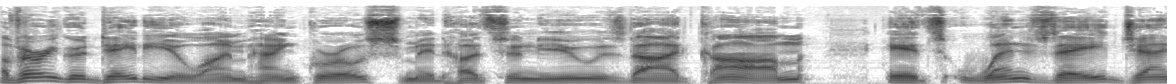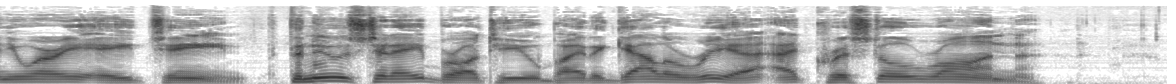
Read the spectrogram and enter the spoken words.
A very good day to you. I'm Hank Gross, MidHudsonNews.com. It's Wednesday, January 18th. The news today brought to you by the Galleria at Crystal Run.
